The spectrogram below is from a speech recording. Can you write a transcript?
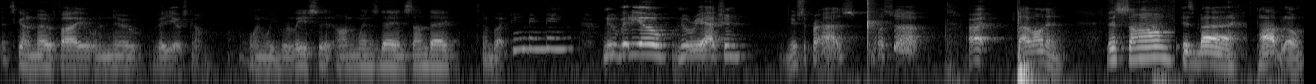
It's gonna notify you when new videos come. When we release it on Wednesday and Sunday, it's gonna be like ding, ding, ding. New video, new reaction, new surprise. What's up? All right, dive on in. This song is by Pablo,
